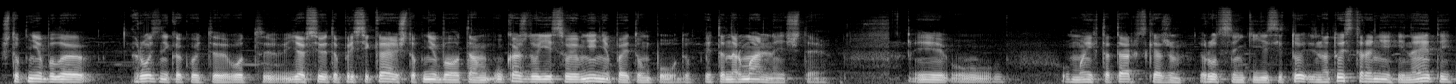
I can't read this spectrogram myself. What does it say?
чтобы не было розни какой-то, вот я все это пресекаю, чтобы не было там, у каждого есть свое мнение по этому поводу, это нормально, я считаю. И у, у моих татар, скажем, родственники есть и, то, и на той стороне, и на этой.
